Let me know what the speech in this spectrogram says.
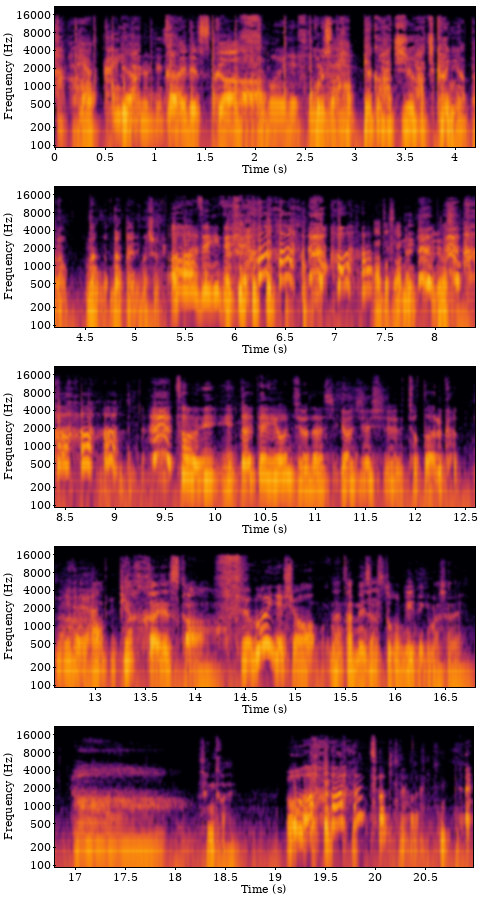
800回で800す回ですか。すごいですね。これさ888回になったらなんかなんかやりましょう。よああぜひぜひ。あと3年かかります。そういい大体40だし40週ちょっとあるか2年ある800回ですか。すごいでしょ？なんか目指すとこ見えてきましたね。ああ1000回。うわ ちょっと待って。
